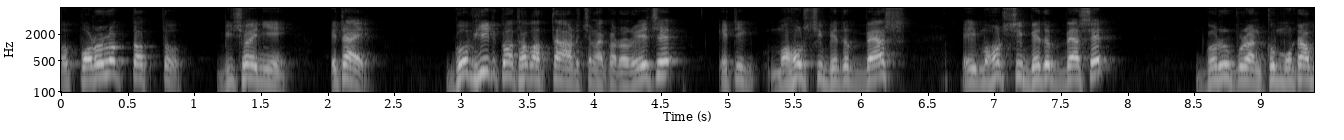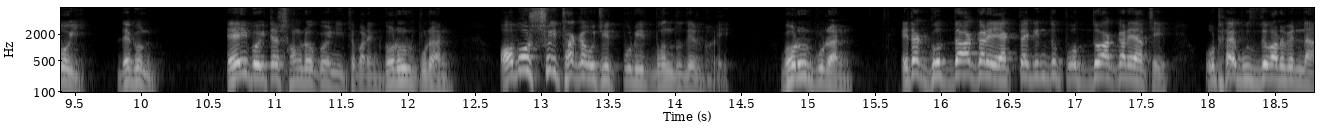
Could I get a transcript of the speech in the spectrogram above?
ও পরলোক তত্ত্ব বিষয় নিয়ে এটায় গভীর কথাবার্তা আলোচনা করা রয়েছে। এটি মহর্ষি বেদব্যাস, এই মহর্ষি বেদব্যাসের গরুর পুরাণ খুব মোটা বই। দেখুন, এই বইটা সংগ্রহ করে নিতে পারেন, গরুর পুরাণ। অবশ্যই থাকা উচিত পুরীর বন্ধুদের ঘরে, গরুর পুরাণ। এটা গদ্য আকারে, একটা কিন্তু পদ্য আকারে আছে, ওঠায় বুঝতে পারবেন না।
